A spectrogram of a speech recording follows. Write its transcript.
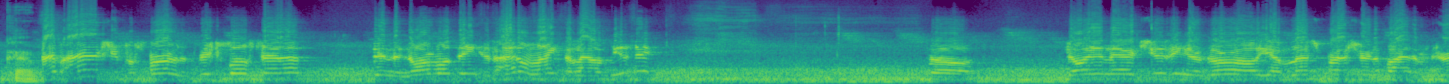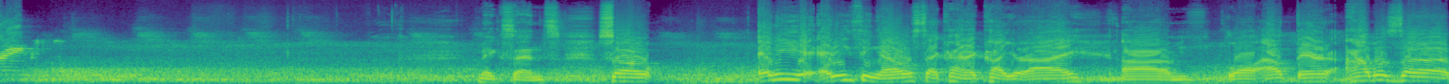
Okay. I, I actually prefer the fishbowl setup than the normal thing because I don't like the loud music. So going in there, choosing your girl, you have less pressure to buy them drinks. Makes sense. So, any anything else that kind of caught your eye? Um, while out there. How was the?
